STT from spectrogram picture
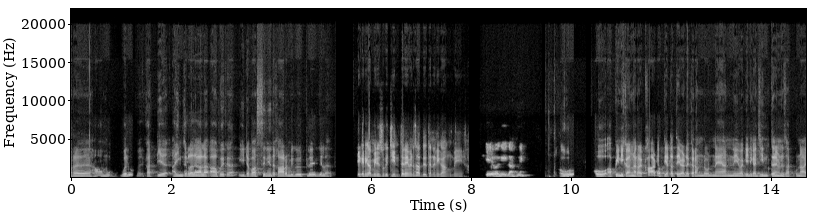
අර හාමුවරු කට්ටිය අයින් කරලා දාලා ආපු එක. ඊට පස්සනේද කාර්මික විප්ලය කියලා. එකනික මිනිසුක චින්තනය වෙනසත් දෙතන නිකං මේ ඒ වගේ එකක්නේ ඕ ඕ අපි නිකන් අර කාටත් යටතේ වැඩ කරන්න ඔන්න අන්නේ වගේ නික චින්තන වෙනසක් වුණා.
